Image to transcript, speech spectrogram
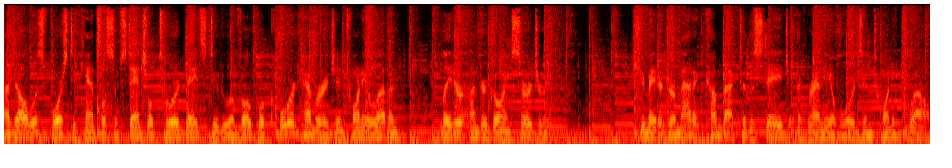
Adele was forced to cancel substantial tour dates due to a vocal cord hemorrhage in 2011, later undergoing surgery. She made a dramatic comeback to the stage at the Grammy Awards in 2012.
